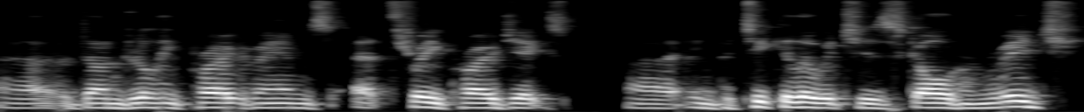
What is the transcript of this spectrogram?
uh, done drilling programs at three projects uh, in particular, which is Golden Ridge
